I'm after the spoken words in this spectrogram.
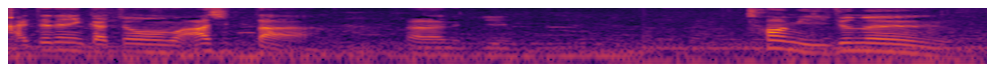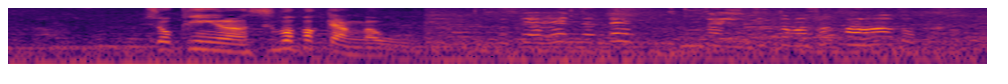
갈 때 되니까 좀 아쉽다라는 느낌. 처음 2주는 쇼핑이랑 스벅밖에 안 가고 그때 했는데 정작 2주 동안 상관 하나도 없어.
